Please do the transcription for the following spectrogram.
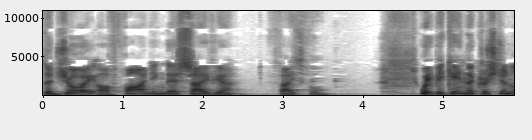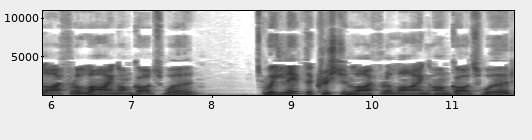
the joy of finding their Saviour faithful. We begin the Christian life relying on God's Word. We live the Christian life relying on God's Word.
